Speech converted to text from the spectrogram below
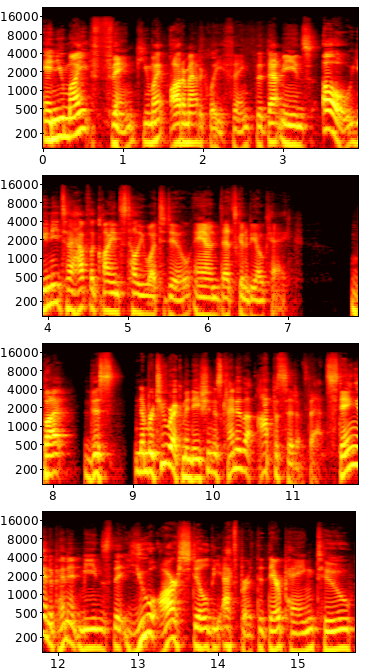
And you might think, you might automatically think that that means, oh, you need to have the clients tell you what to do, and that's going to be okay. But this number two recommendation is kind of the opposite of that. Staying independent means that you are still the expert that they're paying to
